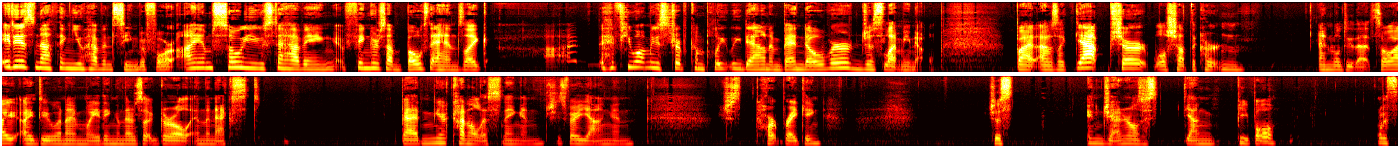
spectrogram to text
it is nothing you haven't seen before. I am so used to having fingers up both ends. Like, uh, if you want me to strip completely down and bend over, just let me know. But I was like, yep, yeah, sure, we'll shut the curtain and we'll do that. So I, I do, and I'm waiting, and there's a girl in the next bed, and you're kind of listening, and she's very young and just heartbreaking. Just in general, just young people with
